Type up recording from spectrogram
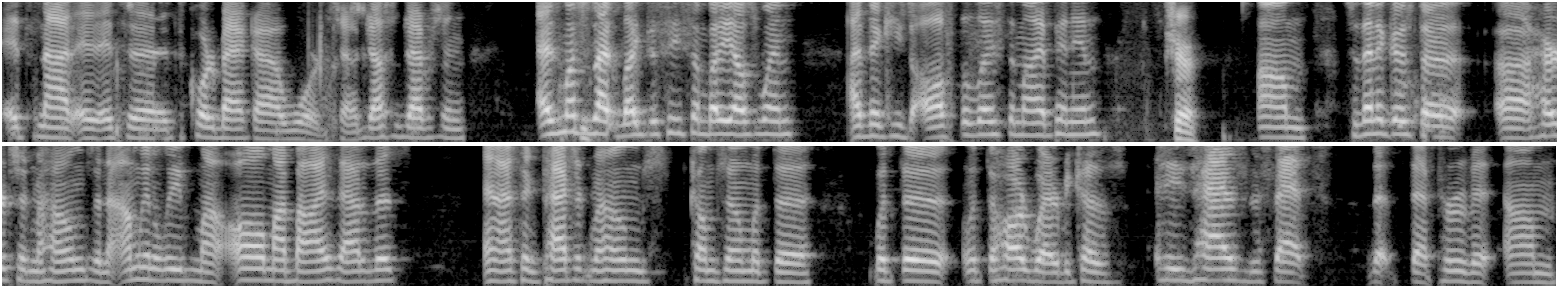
it's not. It, it's a it's a quarterback uh, award. So Justin Jefferson, as much as I'd like to see somebody else win, I think he's off the list in my opinion. Sure. Um, so then it goes to uh, Hurts and Mahomes, and I'm gonna leave my all my buys out of this, and I think Patrick Mahomes comes home with the with the with the hardware because he has the stats that that prove it. Um,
